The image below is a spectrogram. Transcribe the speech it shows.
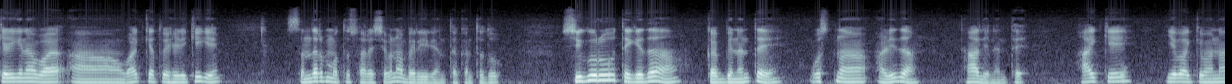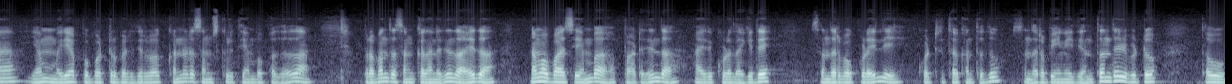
ಕೆಳಗಿನ ವಾ ವಾಕ್ಯ ಅಥವಾ ಹೇಳಿಕೆಗೆ ಸಂದರ್ಭ ಮತ್ತು ಸ್ವಾರಸ್ಯವನ್ನು ಬರೆಯಿರಿ ಅಂತಕ್ಕಂಥದ್ದು. ಸಿಗುರು ತೆಗೆದ ಕಬ್ಬಿನಂತೆ ಉಷ್ಣ ಅಳಿದ ಹಾಲಿನಂತೆ. ಆಯ್ಕೆ ಈ ವಾಕ್ಯವನ್ನು ಎಂ. ಮರಿಯಪ್ಪ ಭಟ್ರು ಬರೆದಿರುವ ಕನ್ನಡ ಸಂಸ್ಕೃತಿ ಎಂಬ ಪದದ ಪ್ರಬಂಧ ಸಂಕಲನದಿಂದ ಆಯ್ದ ನಮ್ಮ ಭಾಷೆ ಎಂಬ ಪಾಠದಿಂದ ಆಯ್ದುಕೊಳ್ಳಲಾಗಿದೆ. ಸಂದರ್ಭ ಕೂಡ ಇಲ್ಲಿ ಕೊಟ್ಟಿರ್ತಕ್ಕಂಥದ್ದು ಸಂದರ್ಭ ಏನಿದೆ ಅಂತಂದು ಹೇಳಿಬಿಟ್ಟು ತಾವು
